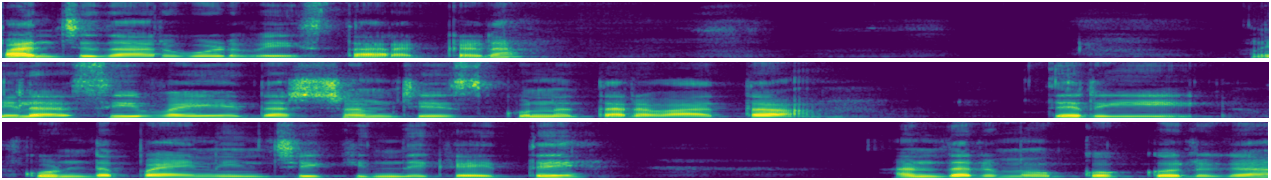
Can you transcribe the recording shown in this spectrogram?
పంచదార కూడా వేస్తారు అక్కడ. ఇలా శివయ్య దర్శనం చేసుకున్న తర్వాత తిరిగి కుండపై నుంచి కిందికైతే అందరం ఒక్కొక్కరుగా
